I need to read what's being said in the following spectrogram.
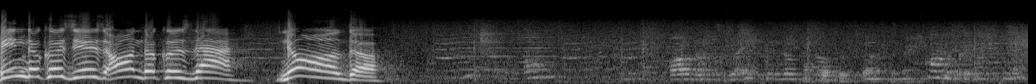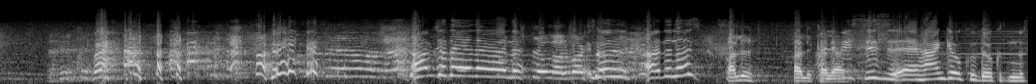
1919'da ne oldu? Amca dayanamadı. Diyorlar baksana. Adınız? Ali. Ali Ali Kaler. Bey siz e, hangi okulda okudunuz?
